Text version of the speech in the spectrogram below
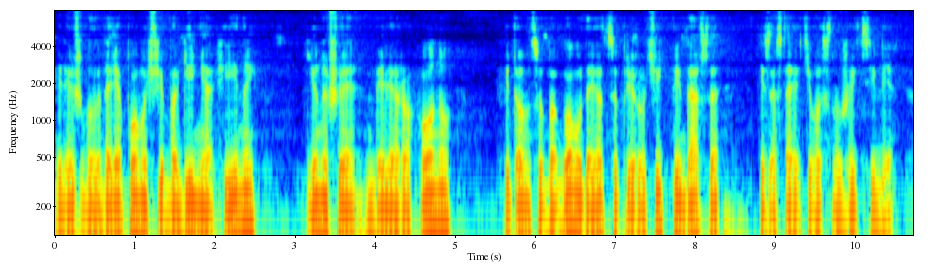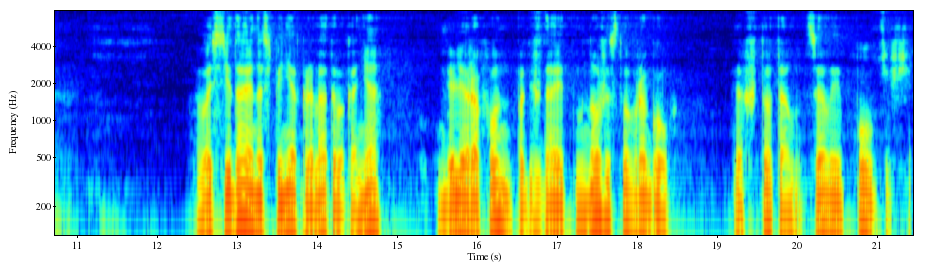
И лишь благодаря помощи богини Афины, юноше Белерофону, питомцу богов, удается приручить Пегаса и заставить его служить себе. Восседая на спине крылатого коня, Белерафон побеждает множество врагов, да что там, целые полчища.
